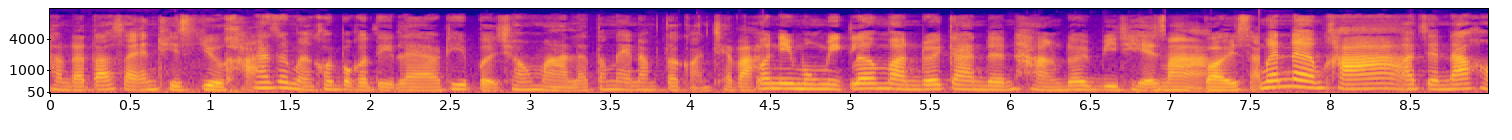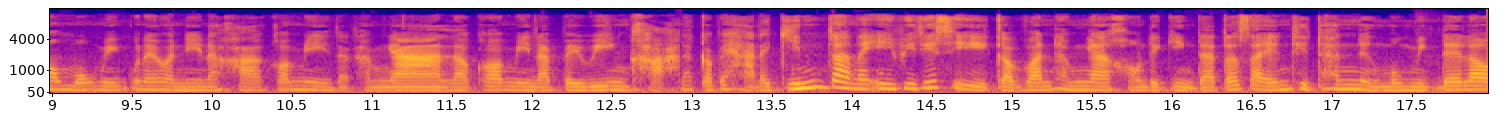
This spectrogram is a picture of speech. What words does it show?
ทำ data scientist อยู่ค่ะ น่าจะเหมือนคนปกติแล้วที่เปิดช่องมาแล้วต้องแนะนำตัวก่อนใช่ปะวันนี้มุงมิกเริ่มวันด้วยการเดินทางด้วย BTS มาบริษัทเหมือนเดิมค่ะ agenda ของมุงมิกในวันนี้นะคะ ก็มีแต่ทำงานแล้วก็มีนัดไปวิ่งค่ะ แล้วก็ไปหาอะไรกินจากใน EP ที่ 4 กับวันทำงานของเด็กหญิง data scientist ท่านหนึ่งมุกมิกได้เล่า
